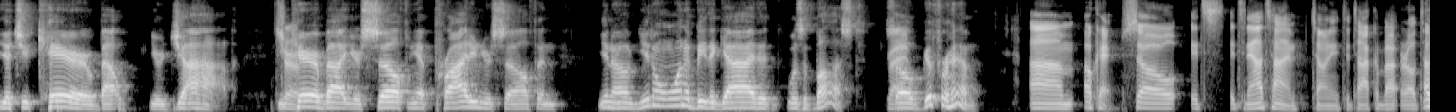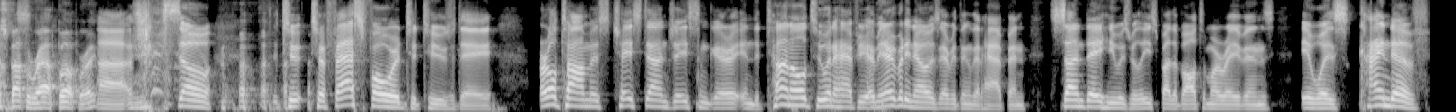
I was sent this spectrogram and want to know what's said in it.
that you care about your job you sure. care about yourself and you have pride in yourself and you know you don't want to be the guy that was a bust right. so good for him um okay so it's it's now time tony to talk about earl thomas was about to wrap up right uh so to to fast forward to tuesday Earl Thomas chased down Jason Garrett in the tunnel two and a half years. I mean, everybody knows everything that happened. Sunday, he was released by the Baltimore Ravens. It was kind of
